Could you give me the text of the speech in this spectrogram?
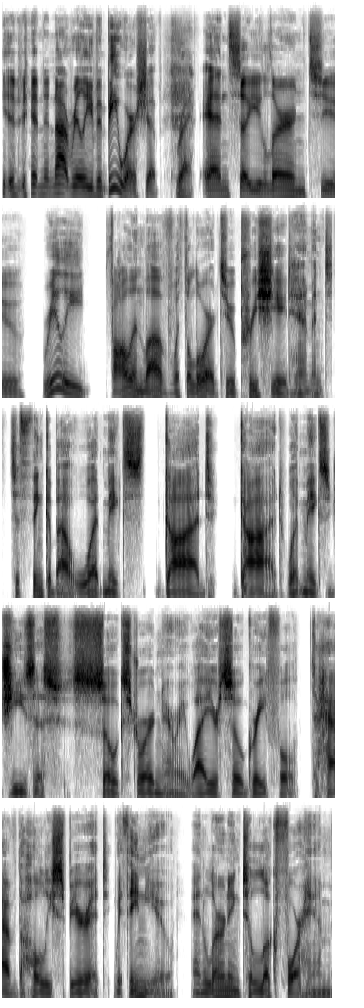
and not really even be worship. Right. And so you learn to really fall in love with the Lord, to appreciate Him, and to think about what makes God God, what makes Jesus so extraordinary, why you're so grateful to have the Holy Spirit within you, and learning to look for Him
